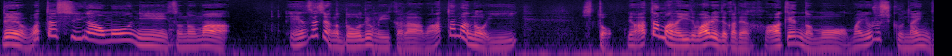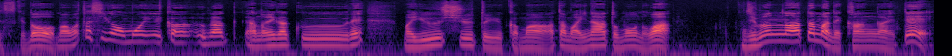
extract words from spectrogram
で、私が思うに、そのまあ、偏差値なんかどうでもいいから、まあ、頭のいい人。で頭のいい悪いとかで分けるのも、まあよろしくないんですけど、まあ私が思い描く、あの描くね、まあ優秀というか、まあ頭いいなと思うのは、自分の頭で考えて、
